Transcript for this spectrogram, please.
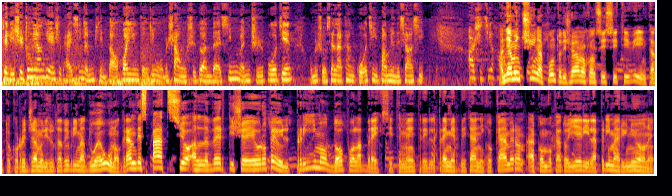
这里是中央电视台新闻频道，欢迎走进我们上午时段的新闻直播间。我们首先来看国际方面的消息。Andiamo in Cina, appunto, dicevamo con CCTV, intanto correggiamo il risultato di prima 2-1. Grande spazio al vertice europeo, il primo dopo la Brexit, mentre il premier britannico Cameron ha convocato ieri la prima riunione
